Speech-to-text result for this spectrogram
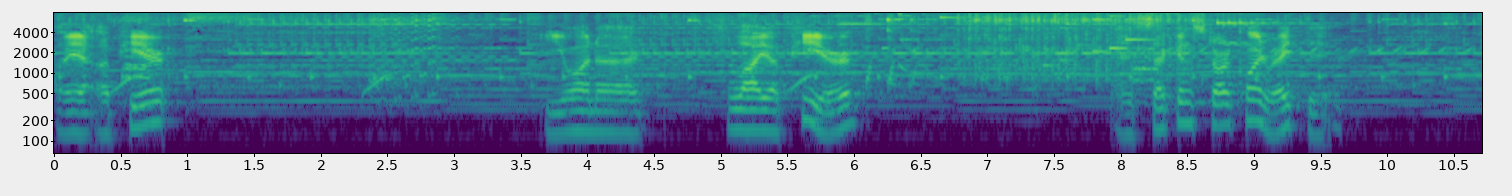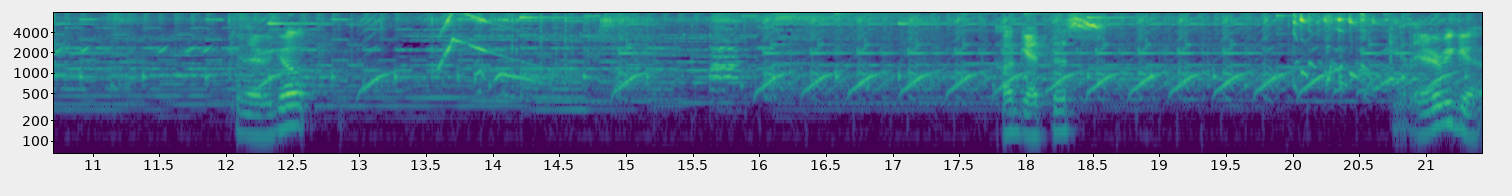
Oh yeah, up here. You wanna fly up here. And second star coin right there. Okay, there we go. I'll get this. Okay, there we go.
